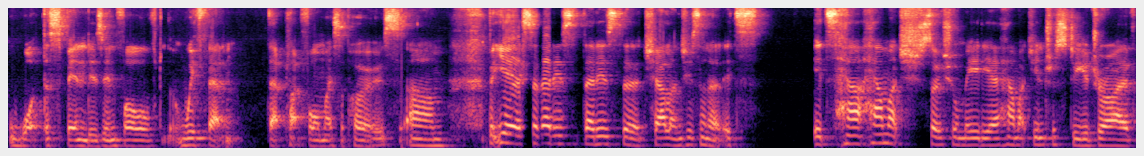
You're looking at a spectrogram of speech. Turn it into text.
what the spend is involved with that that platform, I suppose. Um, but yeah, so that is that is the challenge, isn't it? It's it's how, how much social media, how much interest do you drive,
